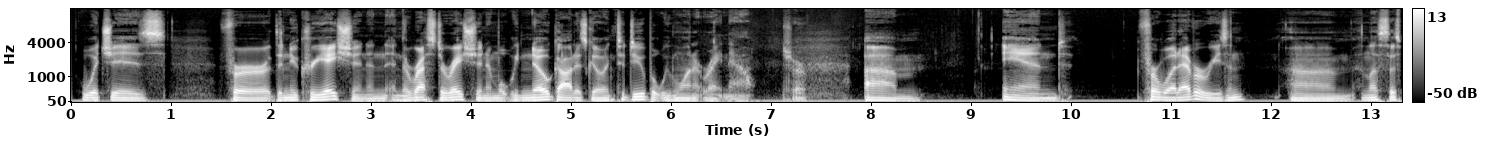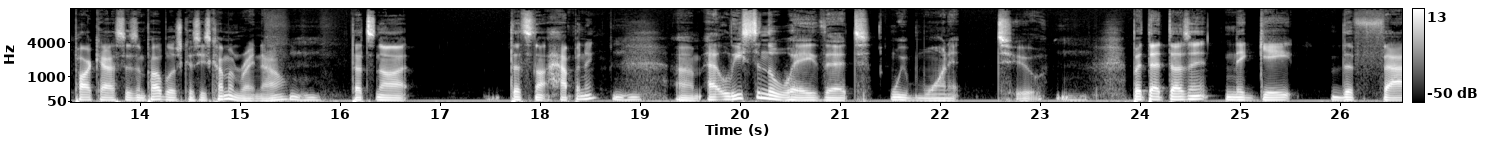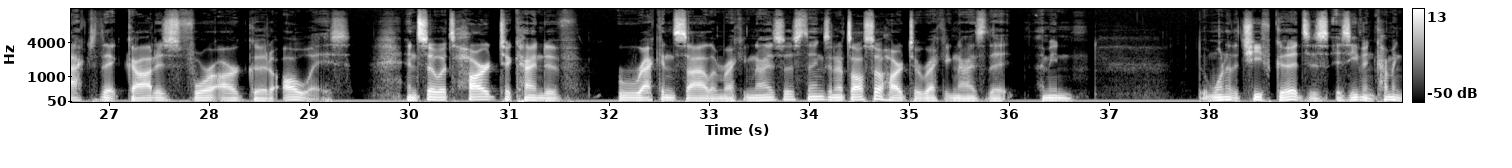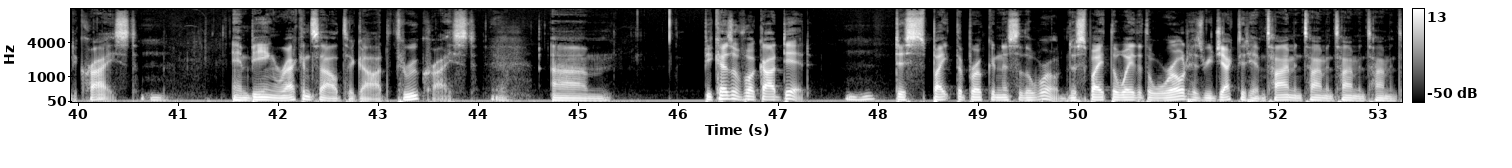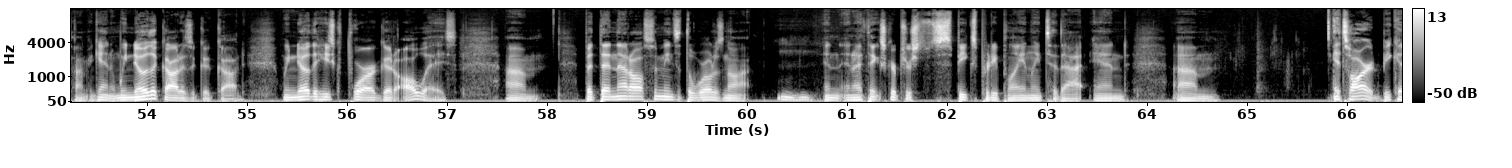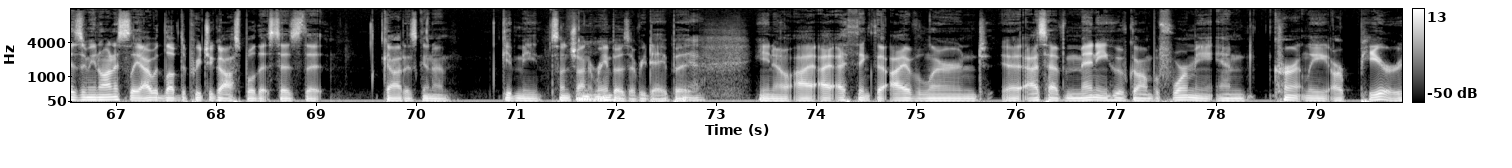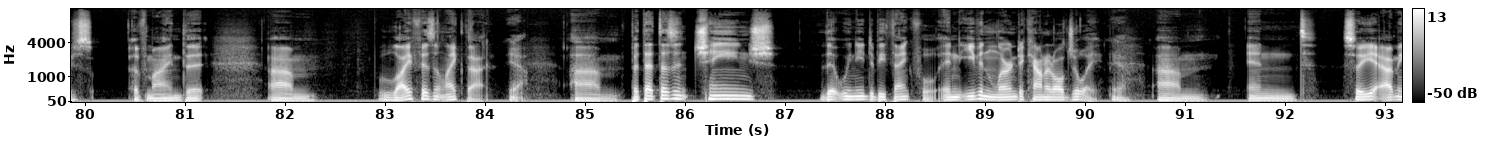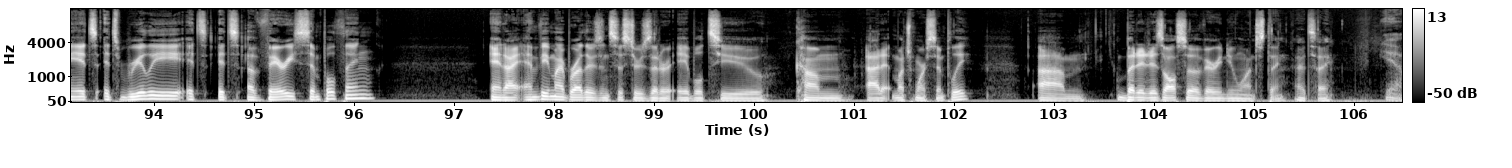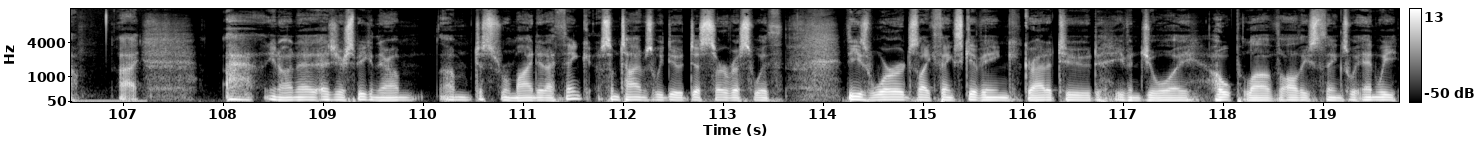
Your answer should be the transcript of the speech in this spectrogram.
which is for the new creation and, and the restoration and what we know God is going to do, but we want it right now. Sure. Um, and for whatever reason, um, unless this podcast isn't published because he's coming right now, Mm-hmm. that's not that's not happening. Mm-hmm. Um, at least in the way that we want it to. Mm-hmm. But that doesn't negate the fact that God is for our good always. And so it's hard to kind of reconcile and recognize those things. And it's also hard to recognize that, I mean, one of the chief goods is, is even coming to Christ Mm-hmm. and being reconciled to God through Christ Yeah. um, because of what God did Mm-hmm. despite the brokenness of the world, despite the way that the world has rejected him time and time and time and time and time again. And we know that God is a good God. We know that he's for our good always. Um, but then that also means that the world is not. Mm-hmm. And, and I think scripture speaks pretty plainly to that. And um, it's hard because, I mean, honestly, I would love to preach a gospel that says that God is going to give me sunshine Mhm. and rainbows every day. But yeah. you know I, I I think that i have learned uh, as have many who have gone before me and currently are peers of mine that um, life isn't like that Yeah. um, but that doesn't change that we need to be thankful and even learn to count it all joy. Yeah. um, and so yeah i mean it's it's really it's it's a very simple thing. And i envy my brothers and sisters that are able to come at it much more simply. Um, but it is also a very nuanced thing i'd say. Yeah, I, I, you know, and as you're speaking there, I'm I'm just reminded. I think sometimes we do a disservice with these words like Thanksgiving, gratitude, even joy, hope, love, all these things, we, and we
